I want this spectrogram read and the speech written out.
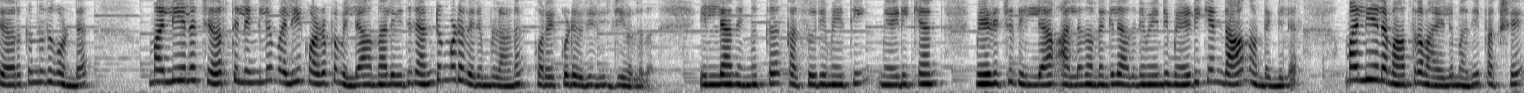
ചേർക്കുന്നത് കൊണ്ട് മല്ലിയില ചേർത്തില്ലെങ്കിലും വലിയ കുഴപ്പമില്ല. എന്നാലും ഇത് രണ്ടും കൂടെ വരുമ്പോഴാണ് കുറേ കൂടെ ഒരു രുചിയുള്ളത്. ഇല്ല നിങ്ങൾക്ക് കസൂരി മേത്തി മേടിക്കാൻ മേടിച്ചതില്ല. അല്ലെന്നുണ്ടെങ്കിൽ അതിനുവേണ്ടി വേണ്ടി മേടിക്കണ്ടെന്നുണ്ടെങ്കിൽ മല്ലിയില മാത്രമായാലും മതി. പക്ഷേ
